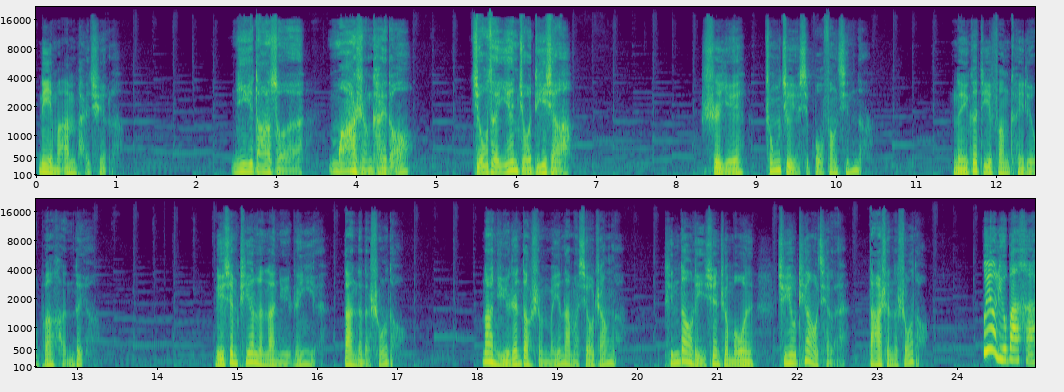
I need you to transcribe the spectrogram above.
立马安排去了。你打算马上开刀？就在眼角底下？师爷终究有些不放心呢，哪个地方可以留疤痕的呀？李现瞥了那女人一眼，淡淡的说道。那女人倒是没那么嚣张了，听到李炫这么问，却又跳起来，大声的说道：“不要留疤痕，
